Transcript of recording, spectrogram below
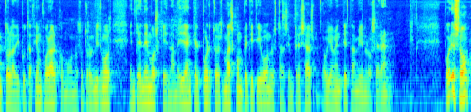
tanto la Diputación Foral como nosotros mismos entendemos que en la medida en que el puerto es más competitivo, nuestras empresas obviamente también lo serán. Por eso,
